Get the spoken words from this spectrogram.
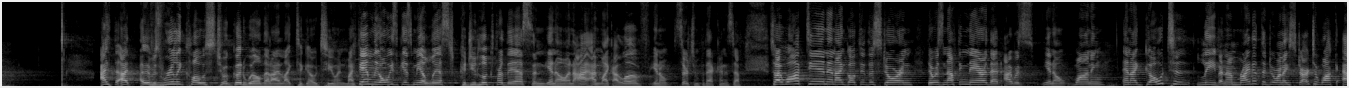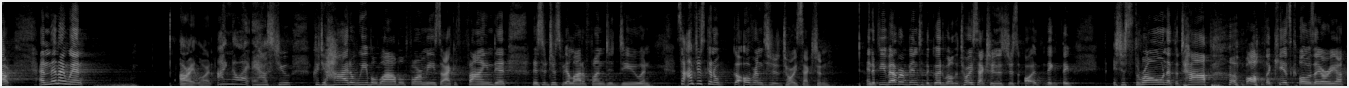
I thought it was really close to a Goodwill that I like to go to. And my family always gives me a list. Could you look for this? And, you know, and I, am like, I love, you know, searching for that kind of stuff. So I walked in and I go through the store and there was nothing there that I was, you know, wanting. And I go to leave and I'm right at the door and I start to walk out. And then I went, all right, Lord, I know I asked you, could you hide a Weeble Wobble for me so I could find it? This would just be a lot of fun to do. And so I'm just gonna go over into the toy section. And if you've ever been to the Goodwill, the toy section is just, uh, they, they, it's just thrown at the top of all the kids' clothes area.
